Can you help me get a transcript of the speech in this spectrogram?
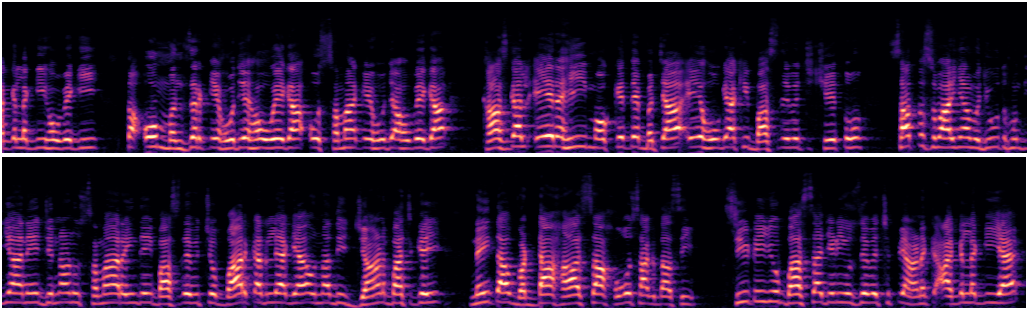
ਅੱਗ ਲੱਗੀ ਹੋਵੇਗੀ, ਤਾਂ ਉਹ ਮੰਜ਼ਰ ਕਿਹੋ ਜਿਹਾ ਹੋਵੇਗਾ, ਉਹ ਸਮਾਂ ਕਿਹੋ ਜਿਹਾ ਹੋਵੇਗਾ? ਖਾਸ ਗੱਲ ਇਹ ਰਹੀ, ਮੌਕੇ ਤੇ ਬਚਾ ਇਹ ਹੋ ਗਿਆ ਕਿ ਬੱਸ ਦੇ ਵਿੱਚ 6 ਤੋਂ 7 ਸਵਾਰੀਆਂ ਮੌਜੂਦ ਹੁੰਦੀਆਂ ਨੇ, ਜਿਨ੍ਹਾਂ ਨੂੰ ਸਮਾਂ ਰਹਿੰਦੇ ਹੀ ਬੱਸ ਦੇ ਵਿੱਚੋਂ ਬਾਹਰ ਕੱਢ ਲਿਆ ਗਿਆ, ਉਹਨਾਂ ਦੀ ਜਾਨ ਬਚ ਗਈ। ਨਹੀਂ ਤਾਂ ਵੱਡਾ ਹਾਦਸਾ ਹੋ ਸਕਦਾ ਸੀ। ਸੀਟੀਯੂ ਬੱਸ ਆ ਜਿਹੜੀ ਉਸ ਦੇ ਵਿੱਚ ਭਿਆਨਕ ਅੱਗ ਲੱਗੀ ਹੈ।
